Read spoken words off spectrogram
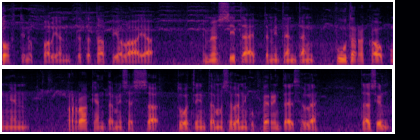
pohtinut paljon tätä Tapiolaa ja, ja myös sitä, että miten tämän puutarhakaupungin rakentamisessa tuotiin tämmöiselle niin kuin perinteiselle, täysin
